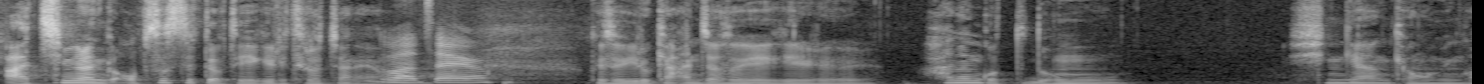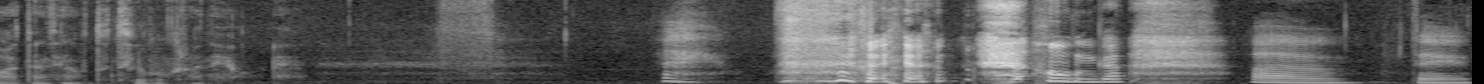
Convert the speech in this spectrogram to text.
아침이라는 게 없었을 때부터 얘기를 들었잖아요. 맞아요. 그래서 이렇게 앉아서 얘기를 하는 것도 너무 신기한 경험인 것 같다는 생각도 들고 그러네요. 네. 뭔가 아, 네.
